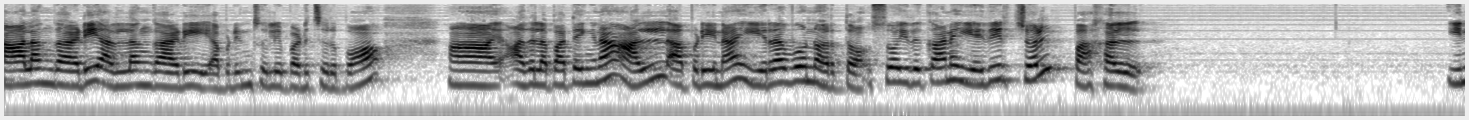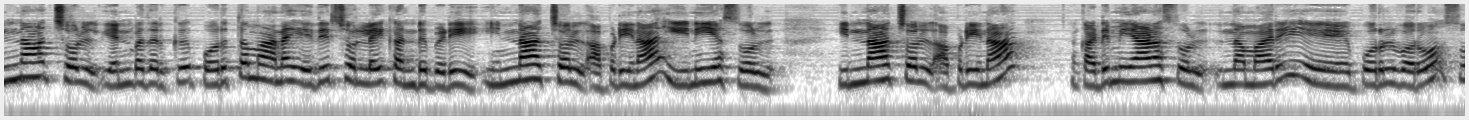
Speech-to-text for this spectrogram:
நாலங்காடி அல்லங்காடி அப்படின்னு சொல்லி படிச்சிருப்போம். அதில் பார்த்தீங்கன்னா அல் அப்படின்னா இரவுன்னு அர்த்தம். ஸோ இதுக்கான எதிர்ச்சொல் பகல். இன்னாச்சொல் என்பதற்கு பொருத்தமான எதிர்ச்சொல்லை கண்டுபிடி. இன்னாச்சொல் அப்படின்னா இனிய சொல். இன்னாச்சொல் அப்படின்னா கடுமையான சொல். இந்த மாதிரி பொருள் வரும். ஸோ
